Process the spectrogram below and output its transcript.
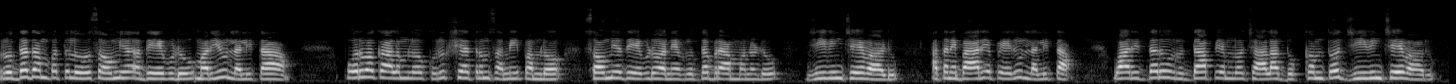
వృద్ధ దంపతులు సౌమ్యదేవుడు మరియు లలిత. పూర్వకాలంలో కురుక్షేత్రం సమీపంలో సౌమ్యదేవుడు అనే వృద్ధ బ్రాహ్మణుడు జీవించేవాడు. అతని భార్య పేరు లలిత. వారిద్దరూ వృద్ధాప్యంలో చాలా దుఃఖంతో జీవించేవారు.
